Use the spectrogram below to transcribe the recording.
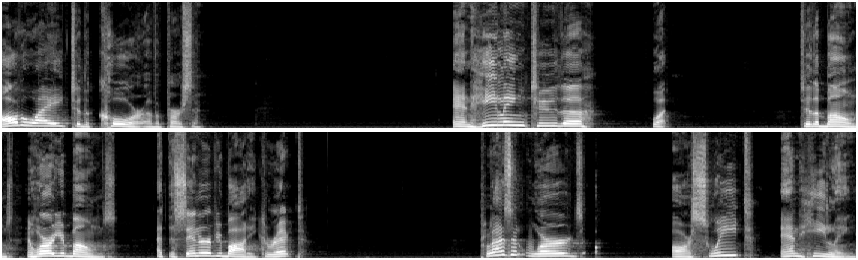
all the way to the core of a person. And healing to the what? To the bones. And where are your bones? At the center of your body, correct? Pleasant words are sweet and healing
